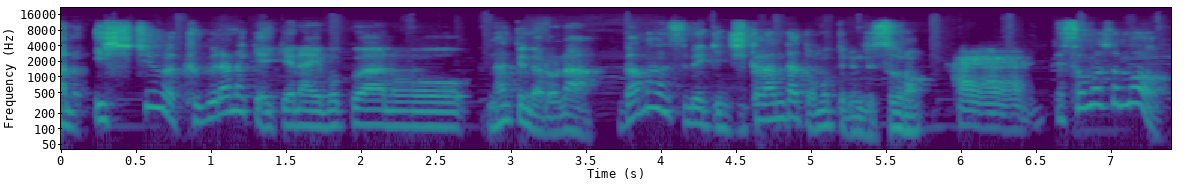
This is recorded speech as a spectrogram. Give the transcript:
あの一瞬はくぐらなきゃいけない僕はあのなんて言うんだろうな我慢すべき時間だと思ってるんですその。はいはいはい。でそもそも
